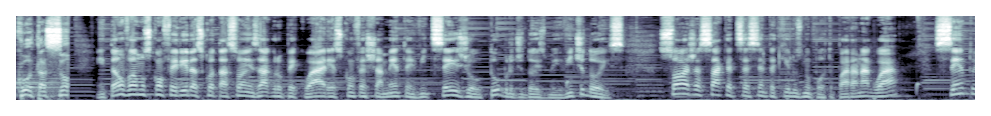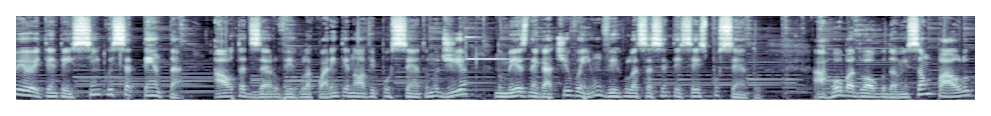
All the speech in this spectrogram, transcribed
Cotação. Então vamos conferir as cotações agropecuárias com fechamento em 26 de outubro de 2022. Soja saca de 60 quilos no Porto Paranaguá, 185,70 alta de 0,49% no dia, no mês negativo em 1,66%. Arroba do algodão em São Paulo,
